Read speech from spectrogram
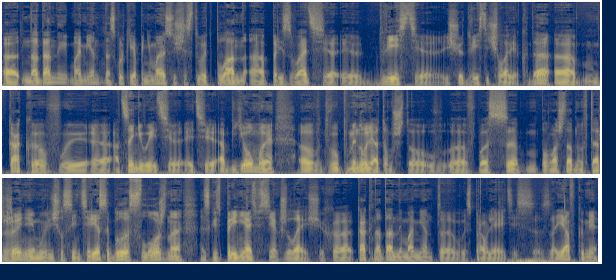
На данный момент, насколько я понимаю, существует план призвать 200, еще 200 человек. Да? А, как вы э, оцениваете эти объемы? А, вот вы упомянули о том, что э, с полномасштабным вторжением увеличился интерес, и было сложно так сказать, принять всех желающих. А как на данный момент э, вы справляетесь с заявками?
